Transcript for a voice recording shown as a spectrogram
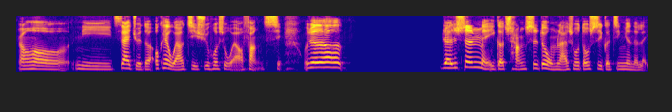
然后你再觉得 OK，我要继续，或是我要放弃。我觉得人生每一个尝试，对我们来说都是一个经验的累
